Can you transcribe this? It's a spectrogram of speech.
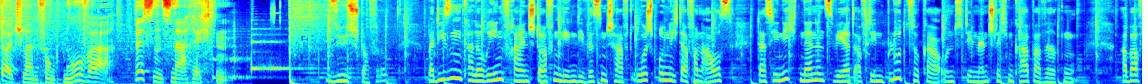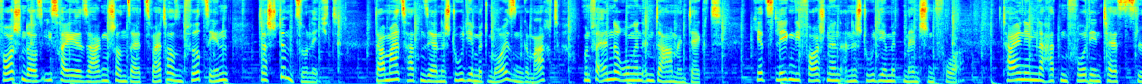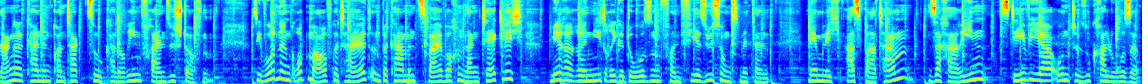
Deutschlandfunk Nova. Wissensnachrichten. Süßstoffe. Bei diesen kalorienfreien Stoffen ging die Wissenschaft ursprünglich davon aus, dass sie nicht nennenswert auf den Blutzucker und den menschlichen Körper wirken. Aber Forschende aus Israel sagen schon seit 2014, das stimmt so nicht. Damals hatten sie eine Studie mit Mäusen gemacht und Veränderungen im Darm entdeckt. Jetzt legen die Forschenden eine Studie mit Menschen vor. Teilnehmende hatten vor den Tests lange keinen Kontakt zu kalorienfreien Süßstoffen. Sie wurden in Gruppen aufgeteilt und bekamen zwei Wochen lang täglich mehrere niedrige Dosen von vier Süßungsmitteln, nämlich Aspartam, Saccharin, Stevia und Sucralose.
